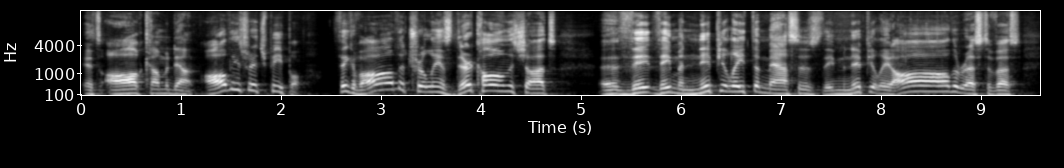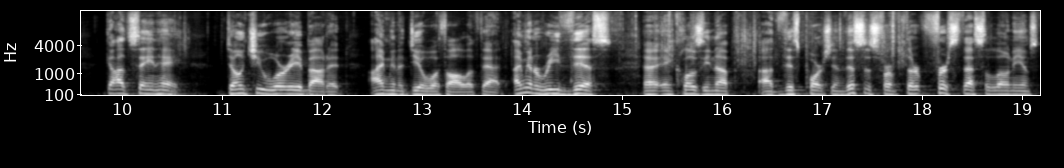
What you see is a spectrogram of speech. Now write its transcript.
It's all coming down. All these rich people, think of all the trillions, they're calling the shots. Uh, they, they manipulate the masses, they manipulate all the rest of us. God's saying, hey, don't you worry about it. I'm going to deal with all of that. I'm going to read this in closing up uh, this portion. This is from 1 Thessalonians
